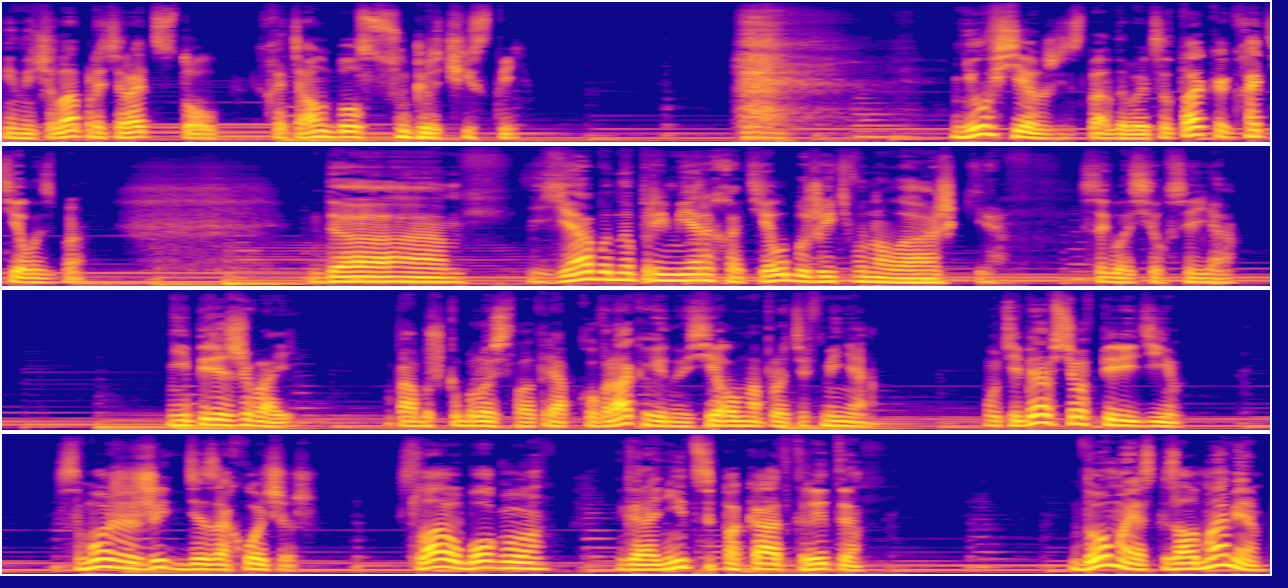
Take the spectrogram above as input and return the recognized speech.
и начала протирать стол, хотя он был супер чистый. Не у всех жизнь складывается так, как хотелось бы. Да, я бы, например, хотел бы жить в Уналашке, согласился я. Не переживай. Бабушка бросила тряпку в раковину и села напротив меня. У тебя все впереди. Сможешь жить где захочешь. Слава богу, границы пока открыты. Дома я сказал маме,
